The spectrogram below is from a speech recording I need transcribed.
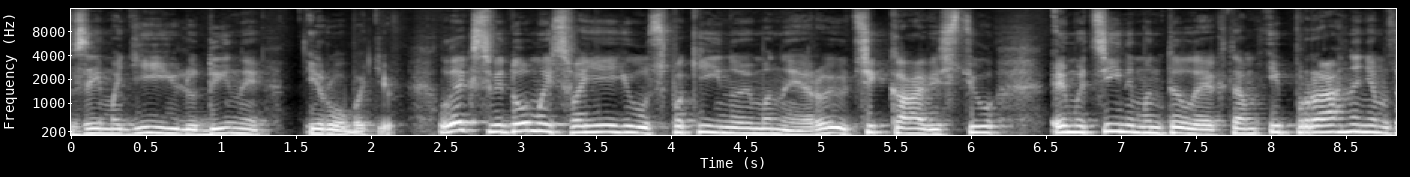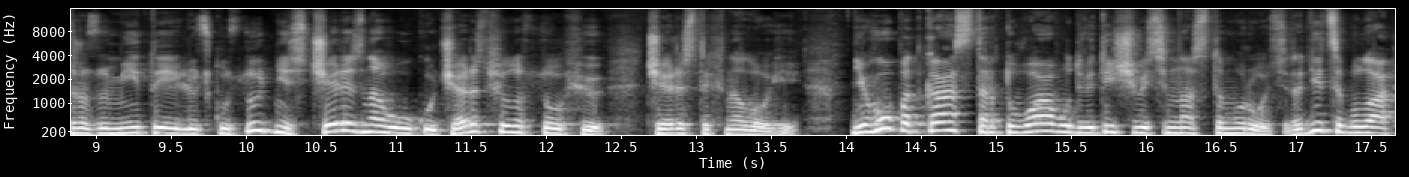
взаємодією людини і роботів. Лекс відомий своєю спокійною манерою, цікавістю, емоційним інтелектом і прагненням зрозуміти людську сутність через науку, через філософію, через технології. Його подкаст стартував у 2018 році. Тоді це була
